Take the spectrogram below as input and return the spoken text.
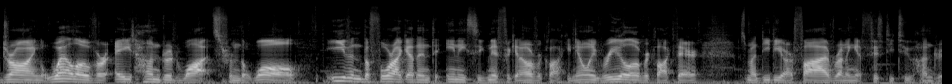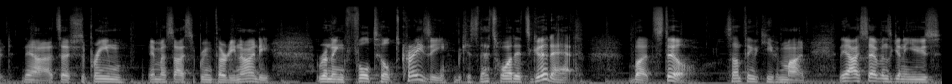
drawing well over 800 watts from the wall even before I got into any significant overclocking. The only real overclock there was my DDR5 running at 5200. Now it's a Supreme MSI Supreme 3090 running full tilt crazy because that's what it's good at. But still, something to keep in mind. The i7 is going to use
